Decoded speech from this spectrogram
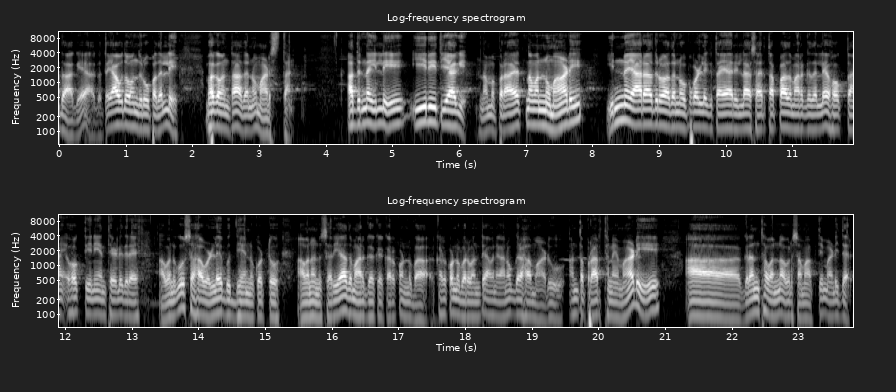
ಅದು ಹಾಗೇ ಆಗುತ್ತೆ. ಯಾವುದೋ ಒಂದು ರೂಪದಲ್ಲಿ ಭಗವಂತ ಅದನ್ನು ಮಾಡಿಸ್ತಾನೆ. ಆದ್ದರಿಂದ ಇಲ್ಲಿ ಈ ರೀತಿಯಾಗಿ ನಮ್ಮ ಪ್ರಯತ್ನವನ್ನು ಮಾಡಿ ಇನ್ನು ಯಾರಾದರೂ ಅದನ್ನು ಒಪ್ಕೊಳ್ಳಿಕ್ಕೆ ತಯಾರಿಲ್ಲ, ಸರ್, ತಪ್ಪಾದ ಮಾರ್ಗದಲ್ಲೇ ಹೋಗ್ತಾ, ಹೋಗ್ತೀನಿ ಅಂತ ಹೇಳಿದರೆ ಅವನಿಗೂ ಸಹ ಒಳ್ಳೆಯ ಬುದ್ಧಿಯನ್ನು ಕೊಟ್ಟು ಅವನನ್ನು ಸರಿಯಾದ ಮಾರ್ಗಕ್ಕೆ ಕರ್ಕೊಂಡು ಬಾ, ಕರ್ಕೊಂಡು ಬರುವಂತೆ ಅವನಿಗೆ ಅನುಗ್ರಹ ಮಾಡು ಅಂತ ಪ್ರಾರ್ಥನೆ ಮಾಡಿ ಆ ಗ್ರಂಥವನ್ನು ಅವರು ಸಮಾಪ್ತಿ ಮಾಡಿದ್ದಾರೆ.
